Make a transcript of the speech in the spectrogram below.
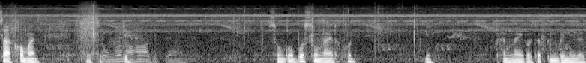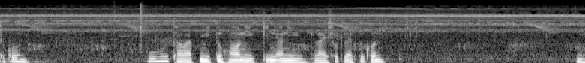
ซากขอมันส่งของบอสส่งไหนทุกคน นี่ทันในก็จะเป็นเป็นนี่เลยทุกคน โอ้ถ้าว่ามีตัวห่อนี่กินอันนี้หลายสุดเลยทุกคนนี่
